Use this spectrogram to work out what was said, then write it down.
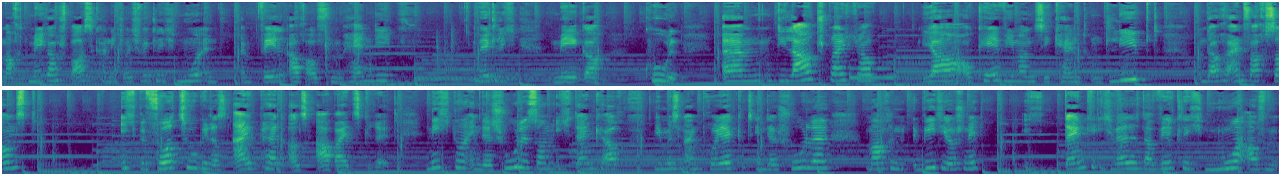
macht mega Spaß, kann ich euch wirklich nur empfehlen, auch auf dem Handy. Wirklich mega cool. Ähm, die Lautsprecher, ja, okay, wie man sie kennt und liebt. Und auch einfach sonst, ich bevorzuge das iPad als Arbeitsgerät. Nicht nur in der Schule, sondern ich denke auch, wir müssen ein Projekt in der Schule machen, Videoschnitt denke, ich werde da wirklich nur auf dem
